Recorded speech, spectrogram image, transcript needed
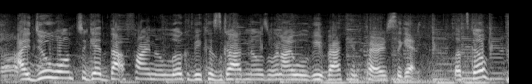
I do want to get that final look because God knows when I will be back in Paris again. Let's go.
